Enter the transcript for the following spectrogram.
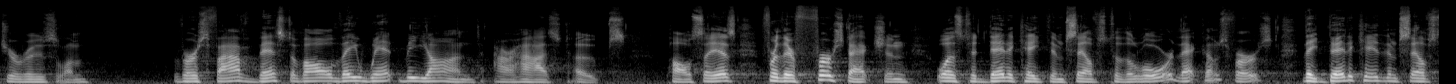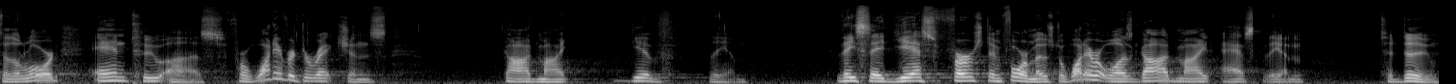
Jerusalem. Verse 5 Best of all, they went beyond our highest hopes, Paul says, for their first action was to dedicate themselves to the Lord. That comes first. They dedicated themselves to the Lord and to us for whatever directions God might give them they said yes first and foremost to whatever it was God might ask them to do.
